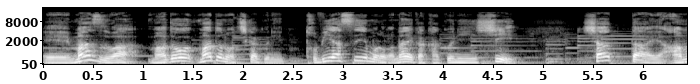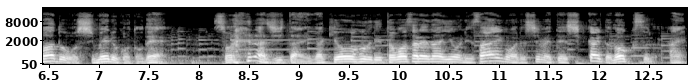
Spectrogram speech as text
えー、まずは窓、窓の近くに飛びやすいものがないか確認し、シャッターや雨戸を閉めることで、それら自体が強風で飛ばされないように最後まで閉めてしっかりとロックする。はい。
